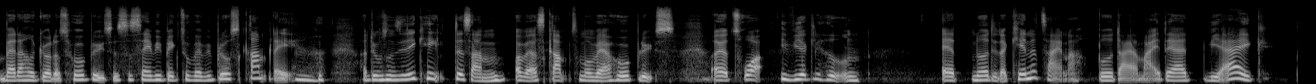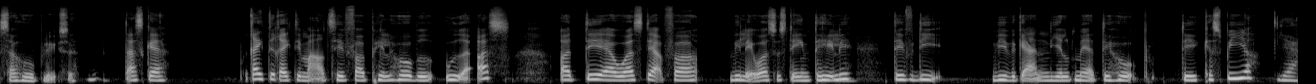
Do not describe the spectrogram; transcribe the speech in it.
hvad der havde gjort os håbløse, så sagde vi begge to, hvad vi blev skræmt af. Mm. Og det var sådan set ikke helt det samme at være skræmt, som at være håbløs. Og jeg tror i virkeligheden, at noget af det, der kendetegner både dig og mig, det er, at vi er ikke så håbløse. Der skal rigtig, rigtig meget til for at pille håbet ud af os. Og det er jo også derfor, vi laver Sustain Daily. Mm. Det er fordi, vi vil gerne hjælpe med, at det håb, det kan spire. Ja,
